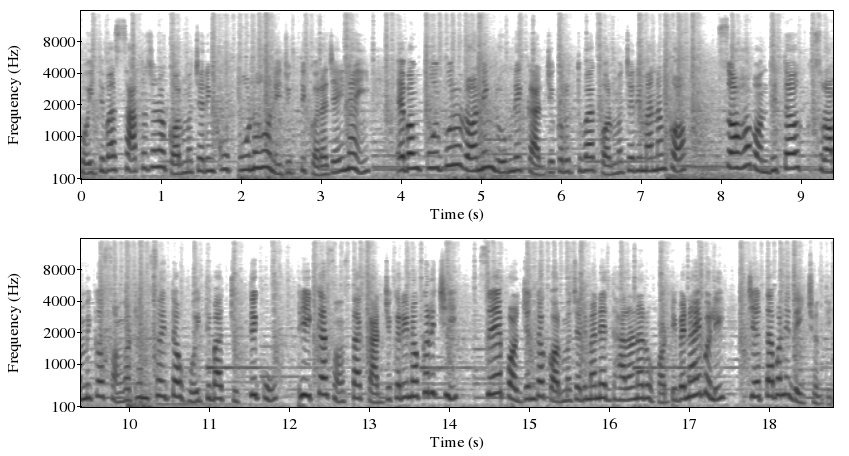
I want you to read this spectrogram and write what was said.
ହୋଇଥିବା ସାତ ଜଣ କର୍ମଚାରୀଙ୍କୁ ପୁନଃ ନିଯୁକ୍ତି କରାଯାଇ ନାହିଁ ଏବଂ ପୂର୍ବରୁ ରନିଂ ରୁମ୍ରେ କାର୍ଯ୍ୟ କରୁଥିବା କର୍ମଚାରୀମାନଙ୍କ ସହବନ୍ଧିତ ଶ୍ରମିକ ସଂଗଠନ ସହିତ ହୋଇଥିବା ଚୁକ୍ତିକୁ ଠିକା ସଂସ୍ଥା କାର୍ଯ୍ୟକାରୀ ନ କରିଛି ସେ ପର୍ଯ୍ୟନ୍ତ କର୍ମଚାରୀମାନେ ଧାରଣାରୁ ହଟିବେ ନାହିଁ ବୋଲି ଚେତାବନୀ ଦେଇଛନ୍ତି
